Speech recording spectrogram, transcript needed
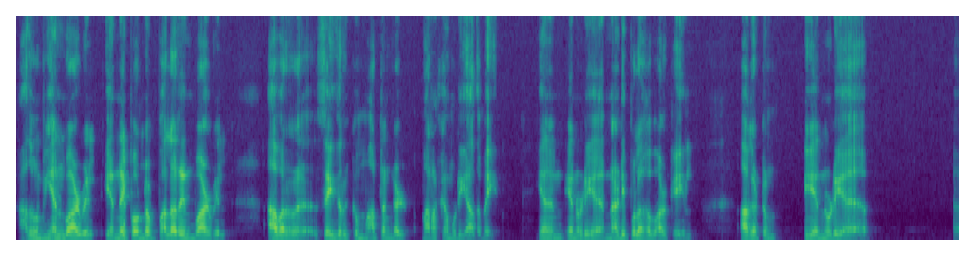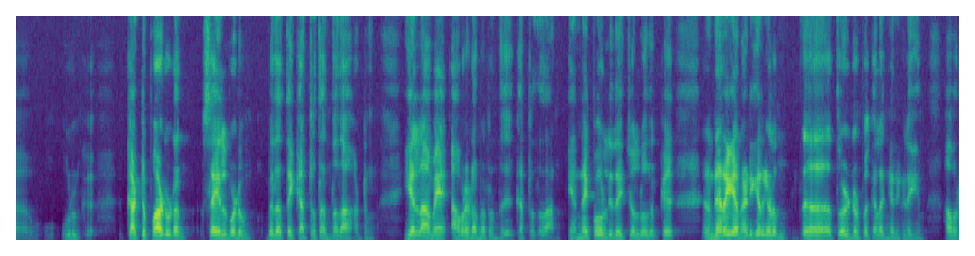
அதுவும் என் வாழ்வில் என்னை போன்ற பலரின் வாழ்வில் அவர் செய்திருக்கும் மாற்றங்கள் மறக்க முடியாதவை. என் என்னுடைய நடிப்புலக வாழ்க்கையில் ஆகட்டும் என்னுடைய ஒரு கட்டுப்பாடுடன் செயல்படும் விதத்தை கற்று தந்ததாகட்டும் எல்லாமே அவரிடமிருந்து கற்றதுதான். என்னை போல் இதை சொல்வதற்கு நிறைய நடிகர்களும் தொழில்நுட்ப கலைஞர்களையும் அவர்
